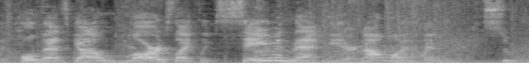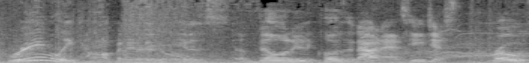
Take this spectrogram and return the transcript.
This hold that's got a large life lead, saving that meter. Not one has been supremely confident in, in his ability to close it out as he just throws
